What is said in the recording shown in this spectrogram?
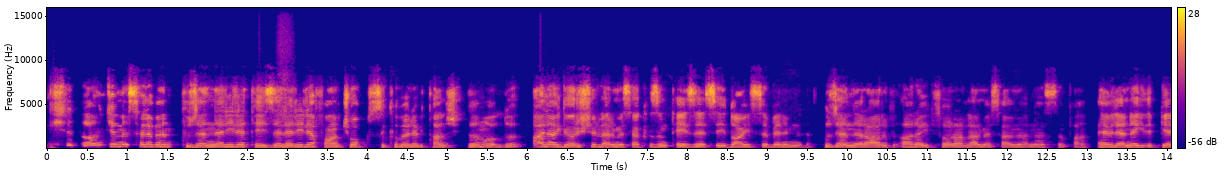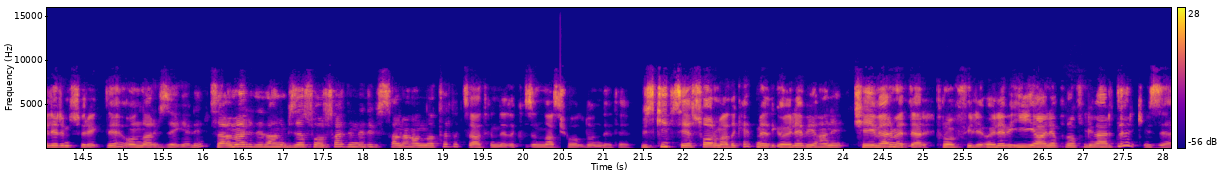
İşte daha önce mesela ben kuzenleriyle, teyzeleriyle falan çok sıkı böyle bir tanışıklığım oldu. Hala görüşürler mesela kızın teyzesi, dayısı benimle. Kuzenleri arayıp, arayıp sorarlar mesela Ömer nasılsın falan. Evlerine gidip gelirim sürekli. Onlar bize gelir. Mesela Ömer dedi hani bize sorsaydın dedi biz sana anlatırdık zaten dedi kızın nasıl olduğunu dedi. Biz kimseye sormadık etmedik. Öyle bir hani şey vermediler profili. Öyle bir iyi aile profili verdiler ki bize.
